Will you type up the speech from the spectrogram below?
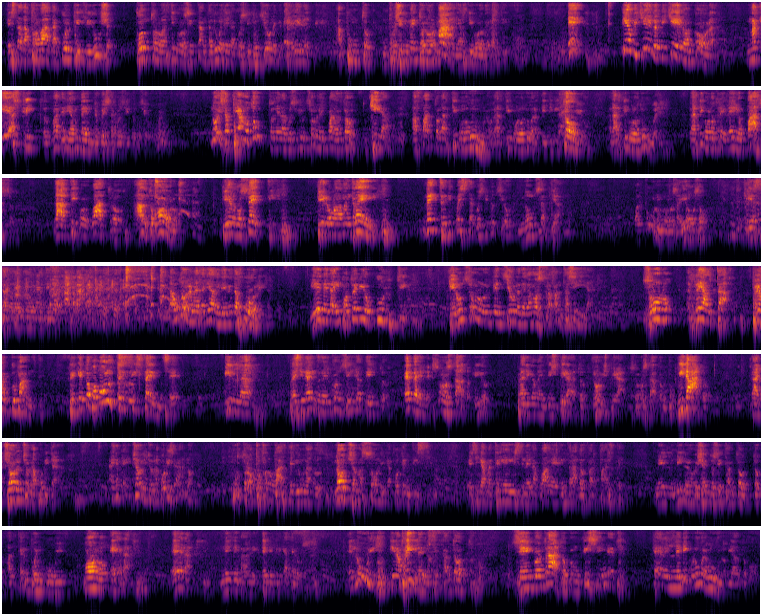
che è stata approvata a colpi di fiducia contro l'articolo 72 della Costituzione che prevede appunto un procedimento normale articolo per articolo. E io vi chiedo e vi chiedo ancora, ma chi ha scritto materialmente questa Costituzione? Noi sappiamo tutto della Costituzione del 48, chi ha ha fatto l'articolo 1, l'articolo 2 di Vittorio, l'articolo 2, l'articolo 3 Lelio Basso, l'articolo 4 Alto Moro, Piero Dossetti, Piero Malamandrei, mentre di questa Costituzione non sappiamo. Qualcuno non lo sa, io lo so, chi è stato l'autore materiale. L'autore materiale viene da fuori, viene dai poteri occulti che non sono un'invenzione della nostra fantasia, sono realtà preoccupanti, perché dopo molte insistenze il Presidente del Consiglio ha detto ebbene sono stato io praticamente ispirato, non ispirato, sono stato un po' guidato da Giorgio Napolitano. E Giorgio Napolitano purtroppo fa parte di una loggia massonica potentissima che si chiama Trieste nella quale è entrato a far parte nel 1978 al tempo in cui Moro era, era nelle mani delle Brigate Rosse e lui in aprile del 78 si è incontrato con Kissinger che era il nemico numero uno di Aldo Moro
